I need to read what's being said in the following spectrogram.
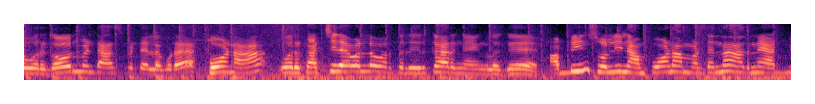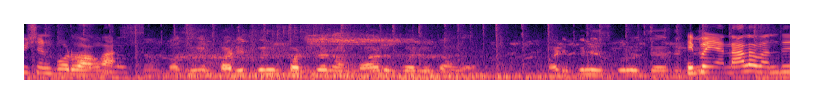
கூட ஒரு கவர்மெண்ட் ஹாஸ்பிட்டலில் கூட போனா ஒரு கட்சி லெவலில் ஒருத்தர் இருக்காருங்க எங்களுக்கு. அப்படின்னு சொல்லி நான் போனா மட்டும்தான் அதனே அட்மிஷன் போடுவாங்க. இப்போ என்னால் வந்து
